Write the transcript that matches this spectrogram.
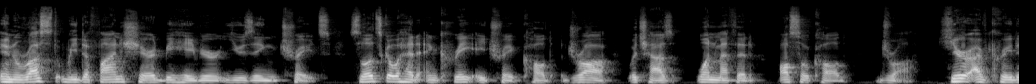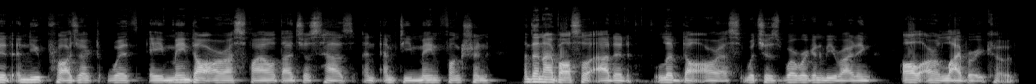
In Rust, we define shared behavior using traits. So let's go ahead and create a trait called draw, which has one method also called draw. Here I've created a new project with a main.rs file that just has an empty main function. And then I've also added lib.rs, which is where we're going to be writing all our library code.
